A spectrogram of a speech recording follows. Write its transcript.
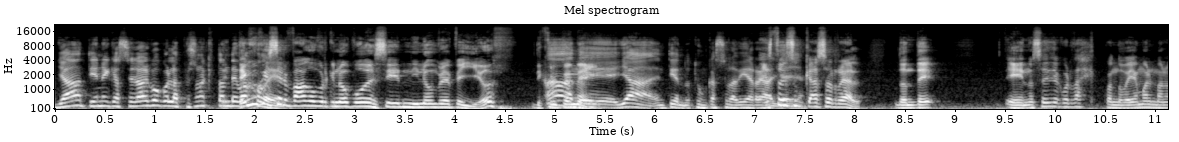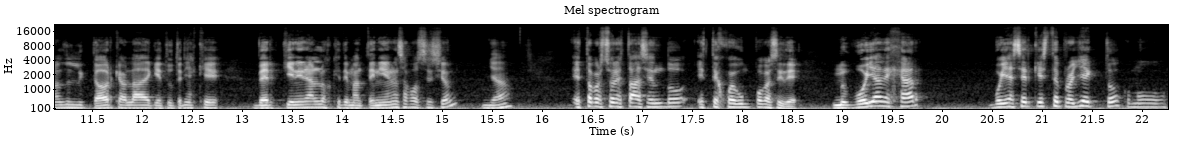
Ya, tiene que hacer algo con las personas que están debajo. Tengo que de ser vago porque no puedo decir ni nombre de apellido. Discúlpeme. Ah, de, ya, entiendo. Esto es un caso de la vida real. Esto ya, es ya. un caso real. Donde eh, no sé si te acuerdas cuando veíamos el manual del dictador que hablaba de que tú tenías que ver quién eran los que te mantenían en esa posición. ¿Ya? Esta persona estaba haciendo este juego un poco así de, me voy a dejar, voy a hacer que este proyecto como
